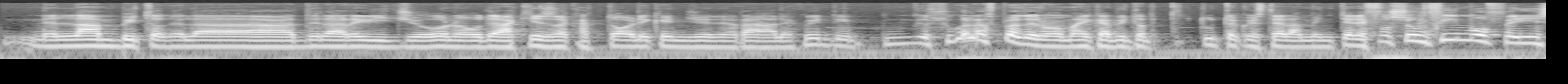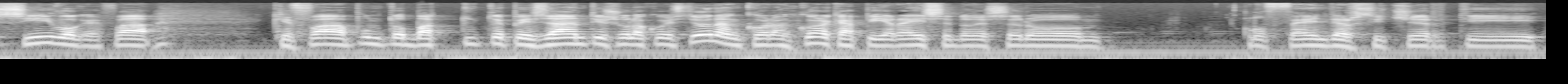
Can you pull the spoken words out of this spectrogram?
nell'ambito della, della, religione o della Chiesa cattolica in generale. Quindi su quell'aspetto non ho mai capito tutte queste lamentele. Fosse un film offensivo che fa, che fa appunto battute pesanti sulla questione, ancora ancora capirei se dovessero offendersi certi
